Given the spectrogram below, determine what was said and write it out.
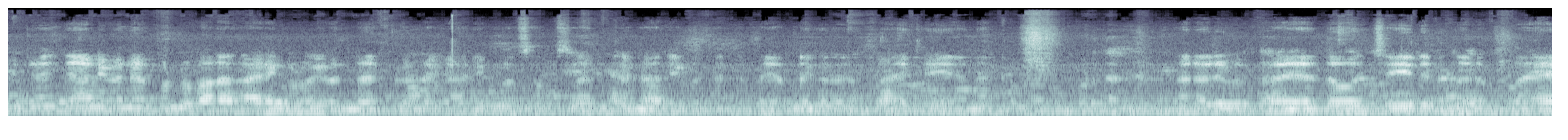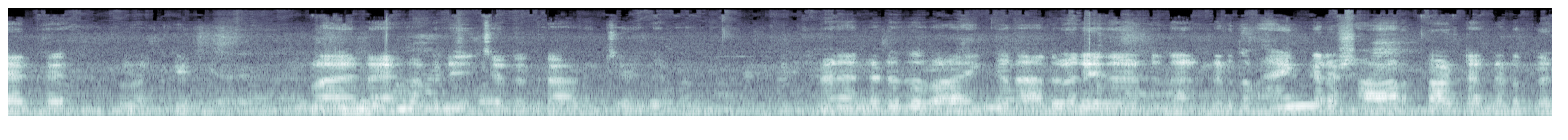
പിന്നെ ഞാൻ ഇവനെ കൊണ്ട് പല കാര്യങ്ങളും ഇവന്റെ ഇവന്റെ കാര്യങ്ങൾ സംസാരിക്കാൻ കാര്യങ്ങളൊക്കെ എന്തെങ്കിലും ട്രൈ ചെയ്യാനൊക്കെ. ഞാനൊരു ഏതോ ചെയ്തിരുന്ന പ്ലേ ഒക്കെ നോക്കി. പിന്നെ അഭിനയിച്ചൊക്കെ കാണിച്ചു കഴിഞ്ഞപ്പം ഞാൻ എന്റെ അടുത്ത് ഭയങ്കര അതുവരെ ഇതായിട്ട് എന്റെ അടുത്ത് ഭയങ്കര ഷാർപ്പായിട്ട് എന്റെ അടുത്ത്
